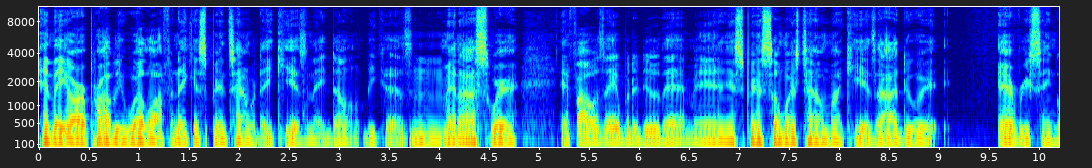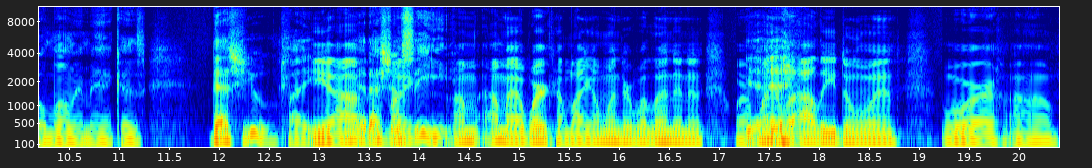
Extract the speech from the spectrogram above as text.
and they are probably well off and they can spend time with their kids and they don't because mm. man, I swear if I was able to do that, man, and spend so much time with my kids, I'd do it every single moment, man, because that's you. Like, Yeah, I, yeah, that's your seed. I'm I'm at work. I'm like, I wonder what London and or I wonder Yeah. what Ali doing, or um,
